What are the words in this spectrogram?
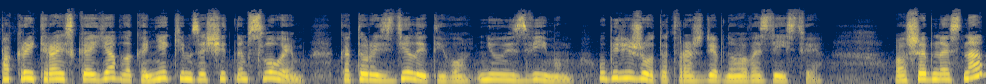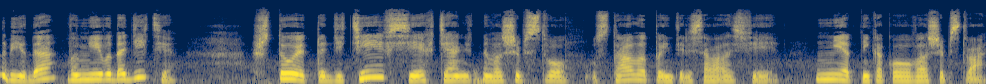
Покрыть райское яблоко неким защитным слоем, который сделает его неуязвимым, убережет от враждебного воздействия. Волшебное снадобье, да? Вы мне его дадите? Что это детей всех тянет на волшебство? Устало поинтересовалась фея. Нет никакого волшебства.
